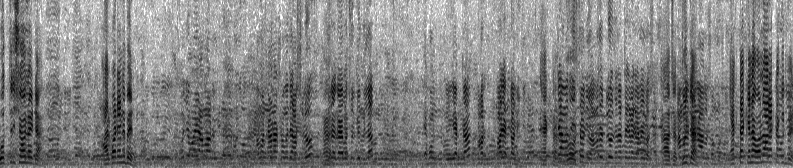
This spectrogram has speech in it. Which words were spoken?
বত্রিশে হলো এটা? আর কটা নেবেন? আমার নানার সঙ্গে আসলো হ্যাঁ। দুটা গায়ে বছর কিনে দিলাম। এখন একটা আর আর একটা নিই একটা। এটা আমাদের স্থানীয় আমাদের বিরল থানার টাকা গ্রামের বাসা। আচ্ছা দুইটা। একটা কেনা হলো আর একটা কিনবেন?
